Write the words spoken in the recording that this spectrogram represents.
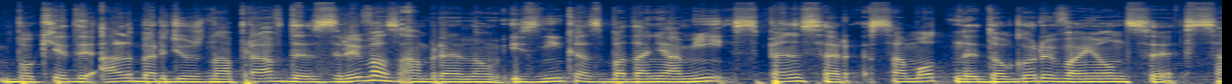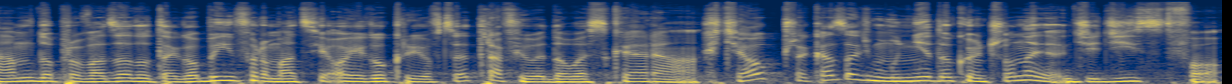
bo kiedy Albert już naprawdę zrywa z Umbrellą i znika z badaniami, Spencer, samotny, dogorywający, sam doprowadza do tego, by informacje o jego kryjówce trafiły do Weskera. Chciał przekazać mu niedokończone dziedzictwo.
